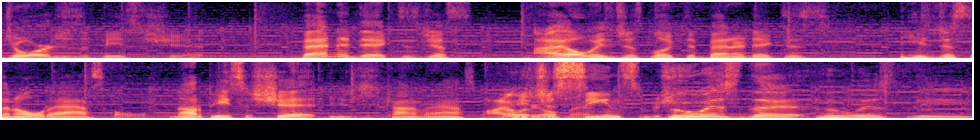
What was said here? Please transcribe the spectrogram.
George is a piece of shit. Benedict is just. I always just looked at Benedict as he's just an old asshole, not a piece of shit. He's just kind of an asshole. He's just seen some shit. who is the Who is the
